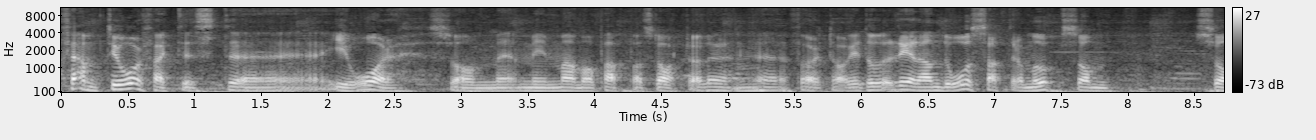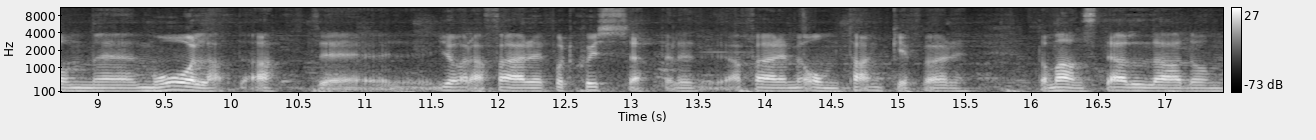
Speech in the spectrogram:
50 år faktiskt eh, i år som eh, min mamma och pappa startade Mm. eh, företaget. Och redan då satte de upp som, som mål att, att göra affärer på ett schysst sätt. Eller affärer med omtanke för de anställda, de,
